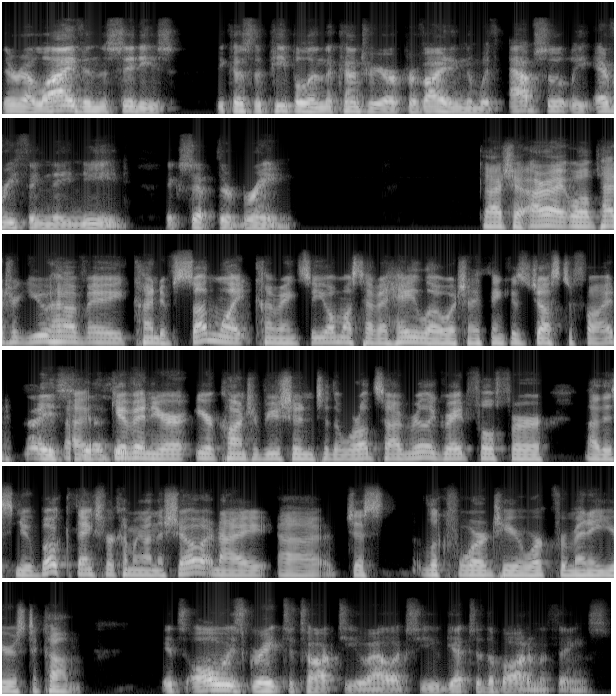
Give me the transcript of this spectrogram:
They're alive in the cities because the people in the country are providing them with absolutely everything they need except their brain. Gotcha. All right. Well, Patrick, you have a kind of sunlight coming, so you almost have a halo, which I think is justified, nice, uh, yes, given yes. your your contribution to the world. So I'm really grateful for uh, this new book. Thanks for coming on the show, and I uh, just look forward to your work for many years to come. It's always great to talk to you, Alex. You get to the bottom of things.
